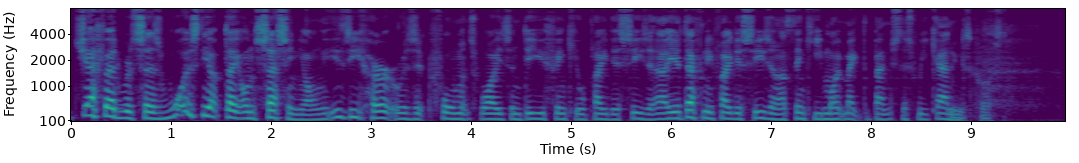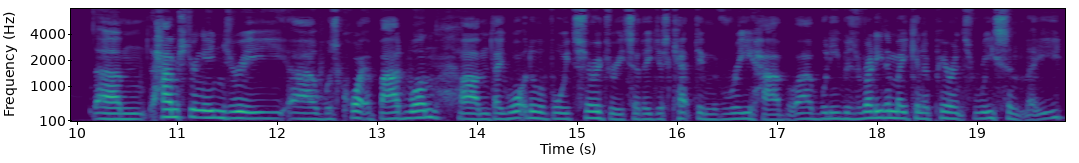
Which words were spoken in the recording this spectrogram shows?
Jeff Edwards says, "What is the update on Sessegnon? Is he hurt or is it performance-wise? And do you think he'll play this season? Uh, he'll definitely play this season. I think he might make the bench this weekend. Fingers crossed. Um, hamstring injury uh, was quite a bad one. Um, they wanted to avoid surgery, so they just kept him with rehab. Uh, when he was ready to make an appearance recently,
